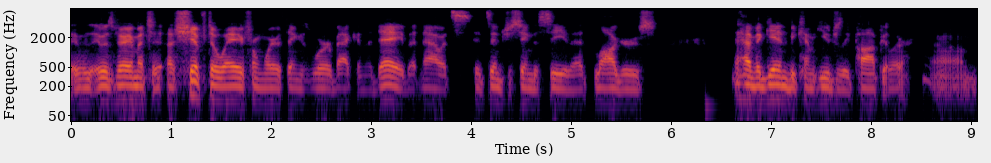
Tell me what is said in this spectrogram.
it was it was very much a, a, shift away from where things were back in the day. But now it's it's interesting to see that lagers have again become hugely popular. Um,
